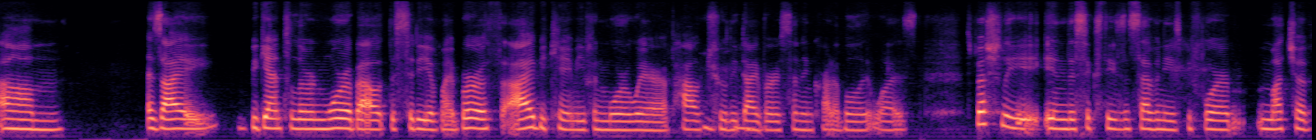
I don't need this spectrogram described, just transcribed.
um, as I began to learn more about the city of my birth, I became even more aware of how truly mm-hmm. diverse and incredible it was, especially in the 60s and 70s before much of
